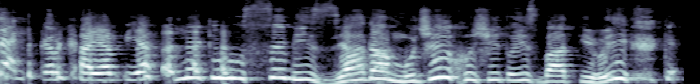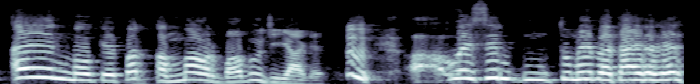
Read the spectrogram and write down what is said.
डट कर खाया पिया। लेकिन उससे भी ज़्यादा मुझे खुशी तो इस बात की हुई कि ऐन मौके पर अम्मा और बाबूजी आ गए। वैसे तुम्हें बताए बगैर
